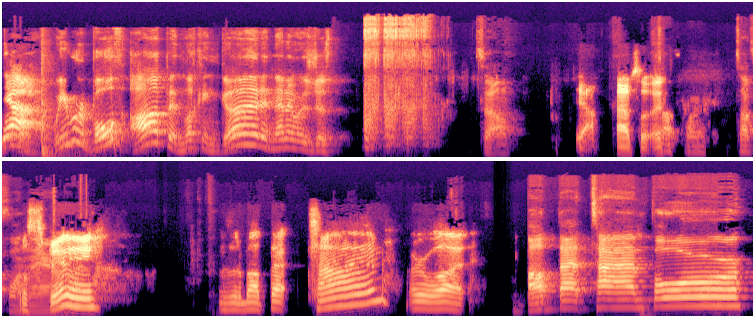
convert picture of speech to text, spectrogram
Yeah, we were both up and looking good, and then it was just so Yeah, absolutely. tough one. Tough one Well, there. Spinny, is it about that time or what? About that time for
